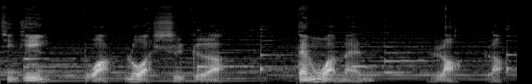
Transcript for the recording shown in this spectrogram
请听。网络诗歌，等我们老了。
